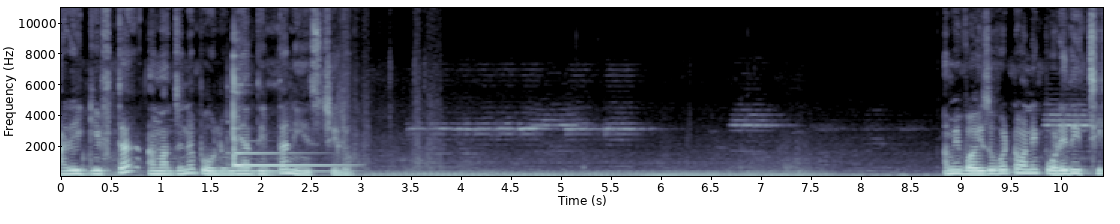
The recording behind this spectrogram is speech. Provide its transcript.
আর এই গিফটটা আমার জন্য পৌলমী আর দীপদা নিয়ে এসেছিল। আমি ভয়েস ওভারটা অনেক পরে দিচ্ছি,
